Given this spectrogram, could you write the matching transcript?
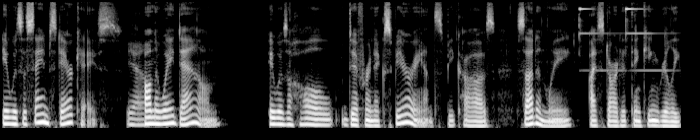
it was the same staircase. yeah, On the way down, it was a whole different experience because suddenly I started thinking really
